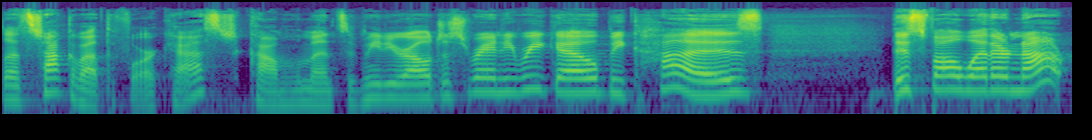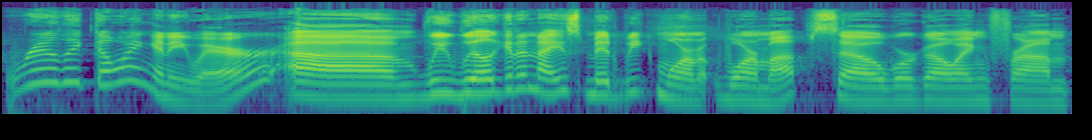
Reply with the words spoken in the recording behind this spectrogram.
Let's talk about the forecast. Compliments of meteorologist Randy Rico because this fall weather not really going anywhere. Um, we will get a nice midweek warm, warm up. So we're going from,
